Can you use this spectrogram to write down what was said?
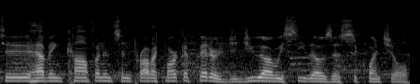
to having confidence in product market fit, or did you always see those as sequential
